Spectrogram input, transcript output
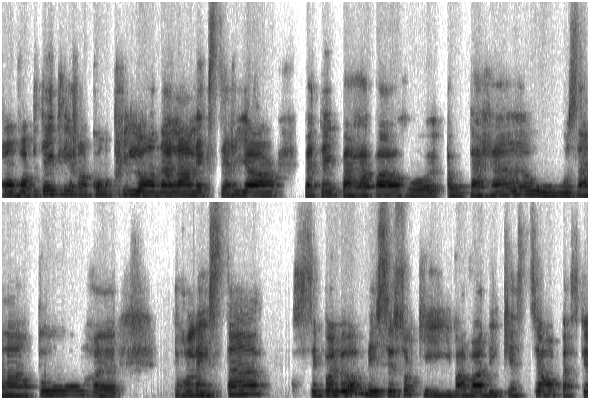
on va peut-être les rencontrer là, en allant à l'extérieur, peut-être par rapport aux, parents ou aux alentours. Euh, pour l'instant, c'est pas là, mais c'est sûr qu'il va y avoir des questions parce que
